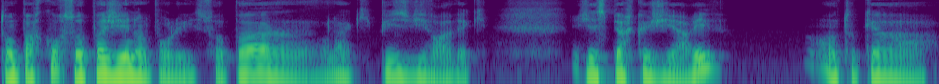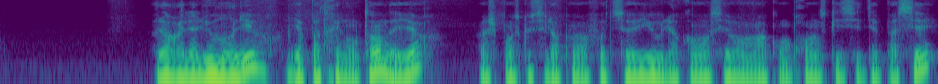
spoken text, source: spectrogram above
ton parcours soit pas gênant pour lui, soit pas, euh, voilà, qu'il puisse vivre avec. J'espère que j'y arrive. En tout cas, alors il a lu mon livre, il n'y a pas très longtemps d'ailleurs. je pense que c'est la première fois de sa vie où il a commencé vraiment à comprendre ce qui s'était passé.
